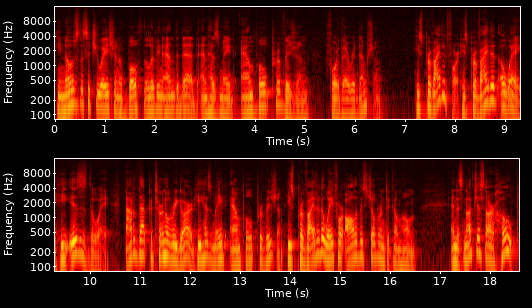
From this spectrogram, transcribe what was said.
he knows the situation of both the living and the dead and has made ample provision for their redemption. He's provided for it. He's provided a way. He is the way. Out of that paternal regard, He has made ample provision. He's provided a way for all of His children to come home. And it's not just our hope,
